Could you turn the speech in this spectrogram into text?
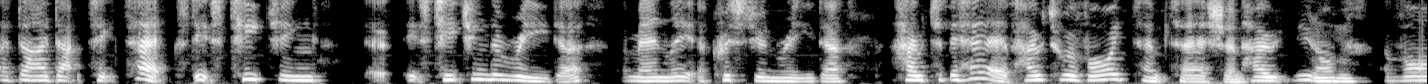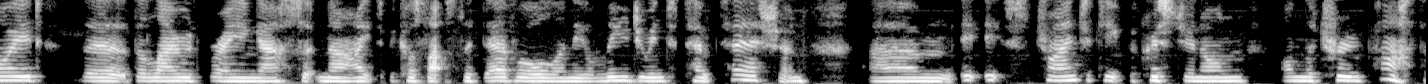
a didactic text. It's teaching uh, it's teaching the reader, mainly a Christian reader, how to behave, how to avoid temptation, how you know mm-hmm. avoid the the loud braying ass at night because that's the devil and he'll lead you into temptation. Um, it, it's trying to keep the Christian on on the true path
